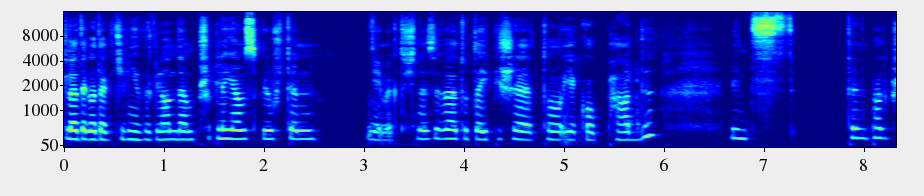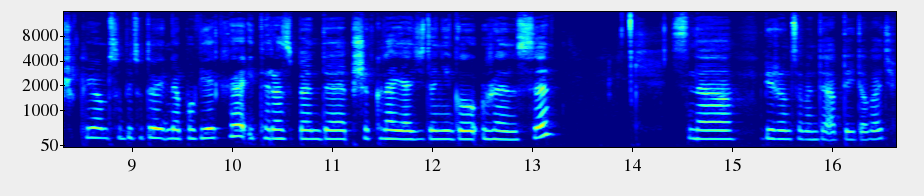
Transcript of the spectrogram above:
Dlatego tak dziwnie wyglądam. Przyklejam sobie już ten, nie wiem jak to się nazywa, tutaj piszę to jako pad, więc ten pad przyklejam sobie tutaj na powiekę i teraz będę przyklejać do niego rzęsy. Na bieżąco będę update'ować.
